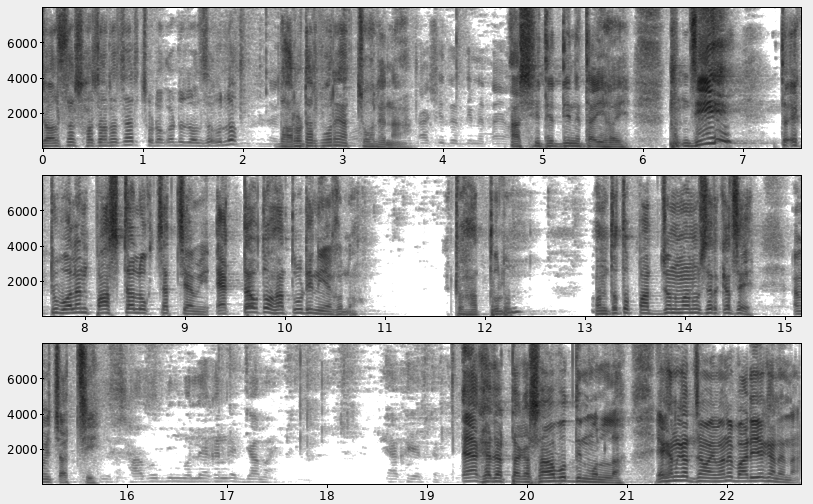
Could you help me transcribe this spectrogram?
জলসা সচরাচর ছোটোখাটো জলসাগুলো বারোটার পরে আর চলে না। আর শীতের দিনে তাই হয়। জি, তো একটু বলেন পাঁচটা লোক চাচ্ছি আমি। একটাও তো হাত উঠিনি এখনও। একটু হাত তুলুন। অন্তত পাঁচজন মানুষের কাছে আমি চাচ্ছি। এক হাজার টাকা, শাহাবুদ্দিন মোল্লা। এখানকার জামাই মানে বাড়ি এখানে না।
